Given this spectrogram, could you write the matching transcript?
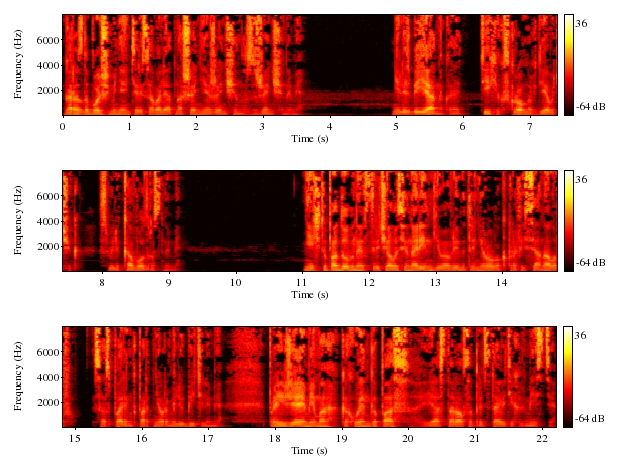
Гораздо больше меня интересовали отношения женщин с женщинами. Не лесбиянок, а тихих, скромных девочек с великовозрастными. Нечто подобное встречалось и на ринге во время тренировок профессионалов со спарринг-партнерами-любителями. Проезжая мимо Кахуэнга-пас, я старался представить их вместе.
